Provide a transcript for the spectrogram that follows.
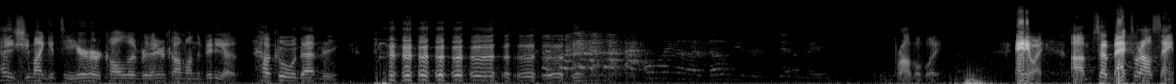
Hey, she might get to hear her call over the intercom on the video. How cool would that be? That. Probably. Anyway, um, so back to what I was saying.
